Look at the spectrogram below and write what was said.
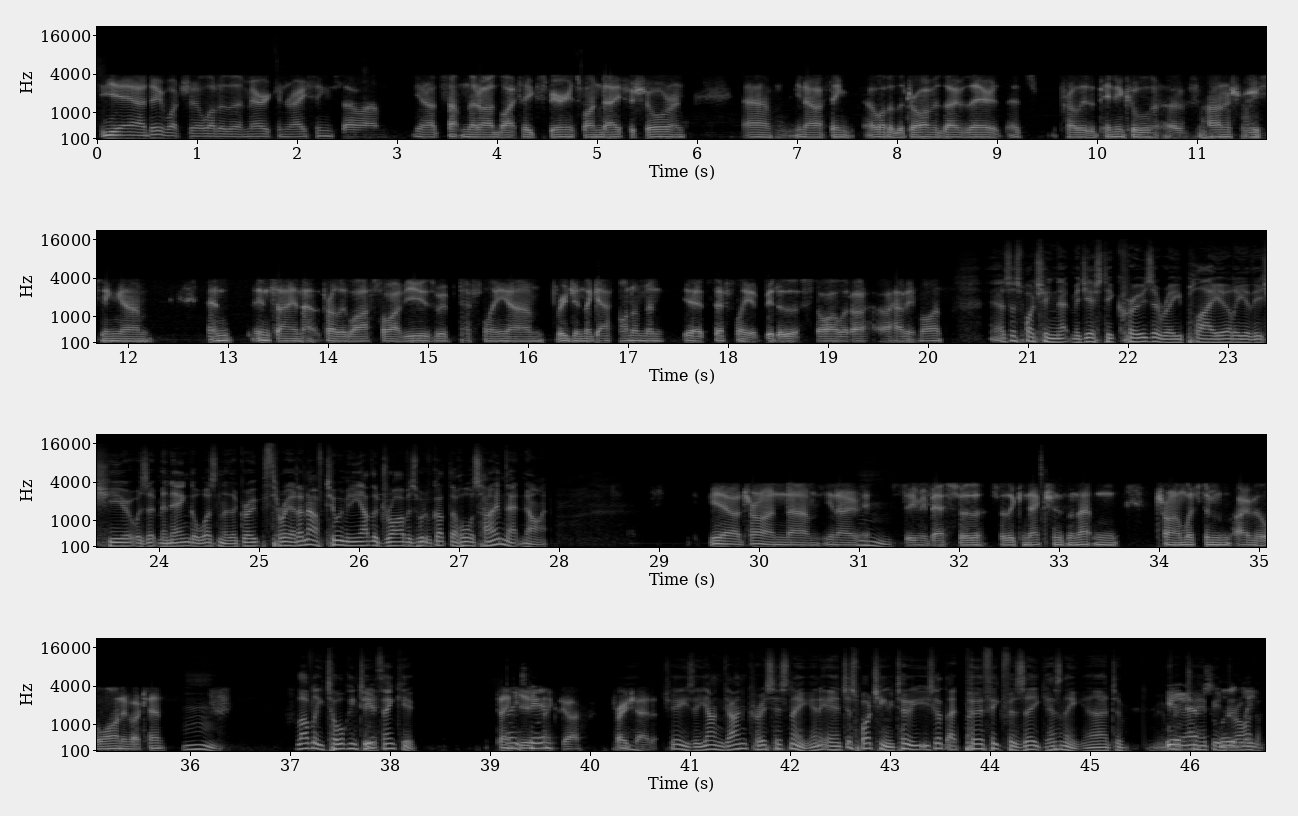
Yeah, I do watch a lot of the American racing, so um, you know it's something that I'd like to experience one day for sure. And um, you know, I think a lot of the drivers over there, it's probably the pinnacle of harness racing. Um, and in saying that, probably the last five years, we've definitely um, bridging the gap on them, and yeah, it's definitely a bit of the style that I, I have in mind. Yeah, I was just watching that Majestic Cruiser replay earlier this year. It was at Menangle, wasn't it? The Group Three. I don't know if too many other drivers would have got the horse home that night. Yeah, I try and um, you know mm. do my best for the for the connections and that, and try and lift them over the line if I can. Mm. Lovely talking to yeah. you. Thank you. Thank Thanks, you. Thanks, guys. Appreciate it. Geez, a young gun, Chris, isn't he? And, and, just watching him too, he's got that perfect physique, hasn't he? Uh, to yeah, absolutely. Driver.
